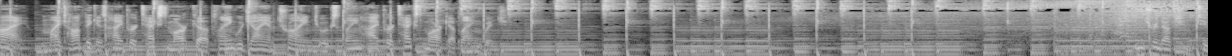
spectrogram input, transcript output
Hi, my topic is Hypertext Markup Language I am trying to explain Hypertext Markup Language. Introduction to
